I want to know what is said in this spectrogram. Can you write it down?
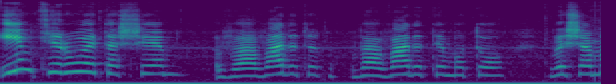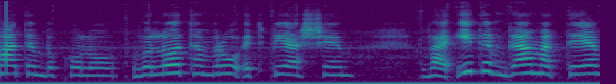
Им тирует Ашем, вавадатем ото, вешаматем баколо, вело тамру эт пи Ашем – והייתם גם אתם,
